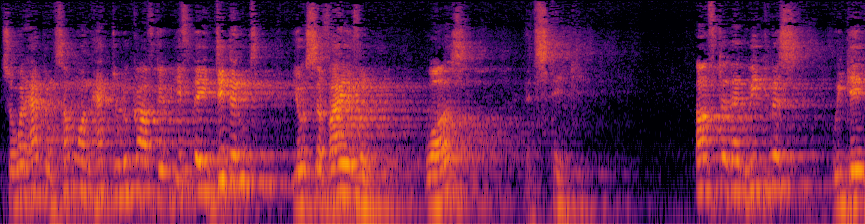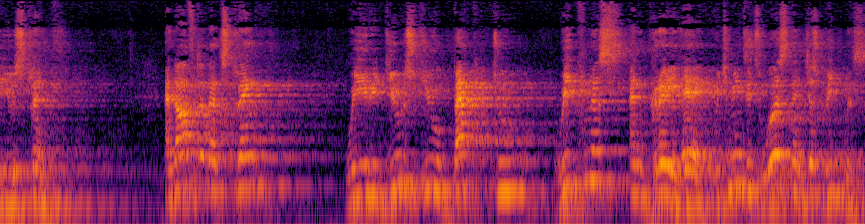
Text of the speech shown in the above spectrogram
So what happened? Someone had to look after you. If they didn't, your survival was at stake. After that weakness, we gave you strength. And after that strength, we reduced you back to weakness and grey hair, which means it's worse than just weakness.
